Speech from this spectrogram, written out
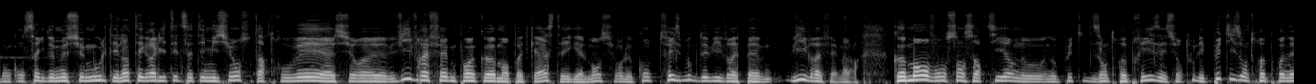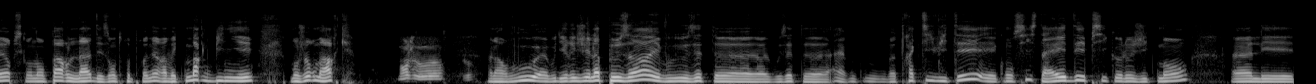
Bon conseil de Monsieur Moult et l'intégralité de cette émission sont à retrouver euh, sur euh, vivrefm.com en podcast et également sur le compte Facebook de Vivre FM. Vivre FM. Alors, comment vont s'en sortir nos, petites entreprises et surtout les petits entrepreneurs, puisqu'on en parle là des entrepreneurs avec Marc Bigné. Bonjour Marc. Bonjour. Alors vous, euh, vous dirigez la PESA et vous êtes, vous êtes, votre activité consiste à aider psychologiquement euh, les,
